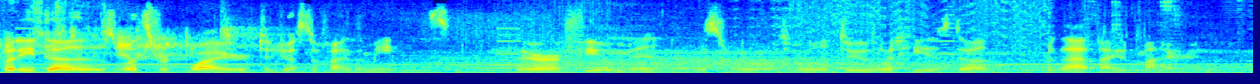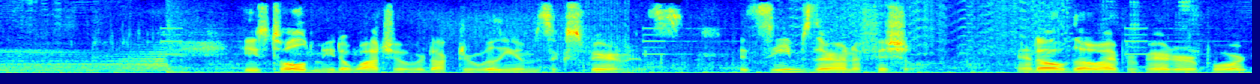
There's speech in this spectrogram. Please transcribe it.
But he does what's required to justify the means. There are few men in this world who will do what he has done. For that, I admire him. He's told me to watch over Dr. Williams' experiments. It seems they're unofficial, and although I prepared a report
